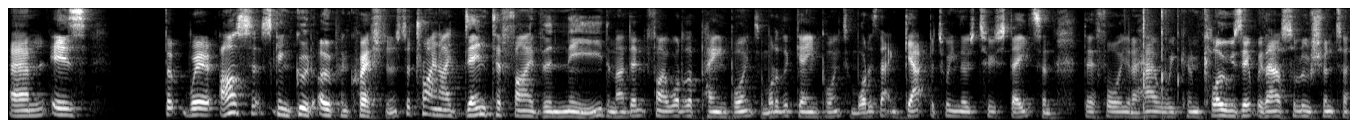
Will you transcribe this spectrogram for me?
um, is that we're asking good open questions to try and identify the need and identify what are the pain points and what are the gain points and what is that gap between those two states and therefore you know how we can close it with our solution to,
